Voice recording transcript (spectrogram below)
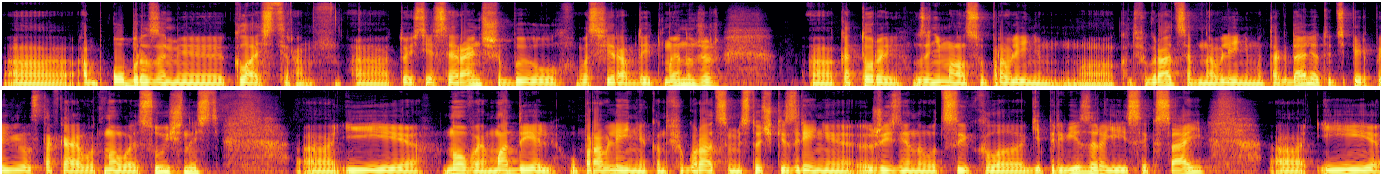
образами кластера. А, то есть, если раньше был в сфере Update Manager, а, который занимался управлением конфигурацией, обновлением и так далее, то теперь появилась такая вот новая сущность и новая модель управления конфигурациями с точки зрения жизненного цикла гипервизора ESXi. И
